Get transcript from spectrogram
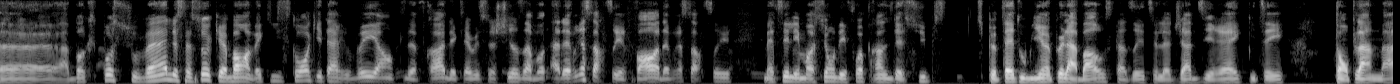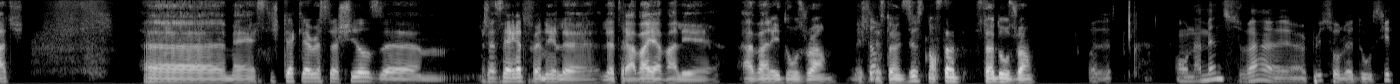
Euh, elle boxe pas souvent. c'est sûr que, bon, avec l'histoire qui est arrivée entre le frère de Clarissa Shields, elle, devrait sortir fort, elle devrait sortir. Mais tu sais, l'émotion, des fois, prend le dessus. Puis tu peux peut-être oublier un peu la base, c'est-à-dire le jab direct, puis ton plan de match. Mais si j'étais Clarissa Shields, euh, j'essaierais de finir le, travail avant les, avant les 12 rounds. C'est un 10, non, c'est un, 12 rounds. Euh, on amène souvent un peu sur le dossier.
